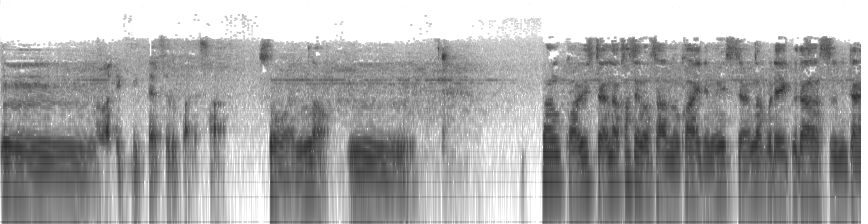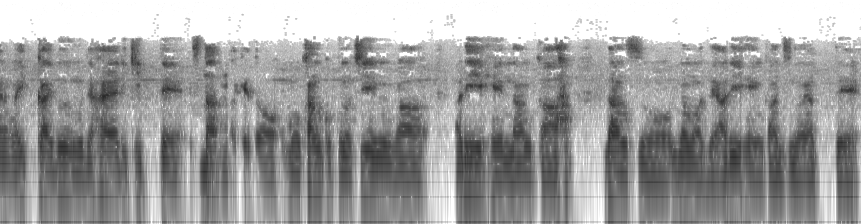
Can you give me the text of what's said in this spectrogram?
うんの。ができてきたりするからさ。そうやんな。うん。なんかあれでしたよな、加瀬野さんの回でも言ってたよな、ブレイクダンスみたいなのが一回ブームで流行りきって、スタったけど、もう韓国のチームがありえへんなんか、ダンスを今までありえへん感じのやって、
